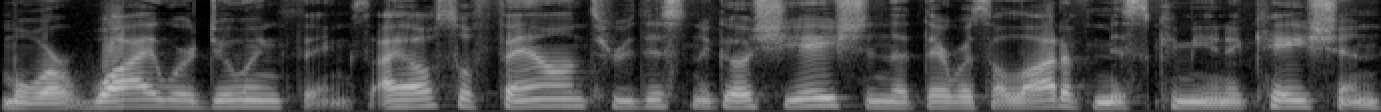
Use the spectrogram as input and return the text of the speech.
more why we're doing things. I also found through this negotiation that there was a lot of miscommunication,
